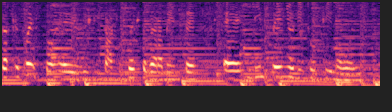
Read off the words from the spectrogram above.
perché questo è il risultato, questo veramente è l'impegno di tutti noi.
